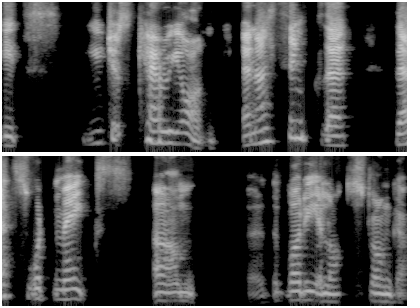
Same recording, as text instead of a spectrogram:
it's you just carry on and I think that that's what makes um, uh, the body a lot stronger.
